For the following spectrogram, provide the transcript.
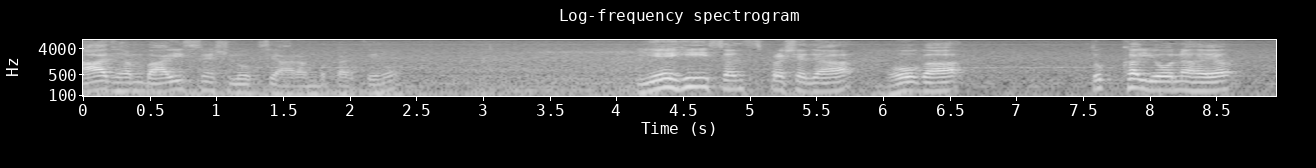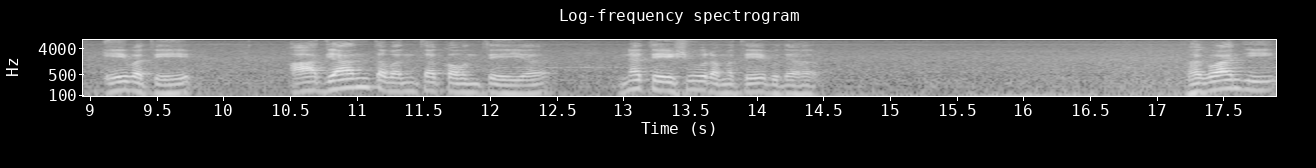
आज हम बाईसवें श्लोक से आरंभ करते हैं। ये ही संस्पृशजा भोगा दुख योन एवते आद्यांतवंत कौंतेय न तेषु रमते बुध। भगवान जी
